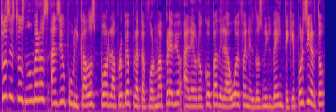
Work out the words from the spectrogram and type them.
Todos estos números han sido publicados por la propia plataforma previo a la Eurocopa de la UEFA en el 2020, que por cierto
